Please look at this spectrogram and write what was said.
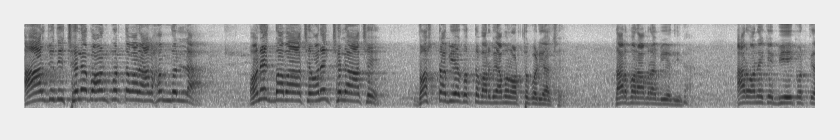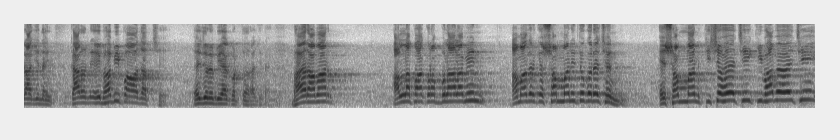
আর যদি ছেলে বহন করতে পারে, আলহামদুলিল্লাহ। অনেক বাবা আছে, অনেক ছেলে আছে দশটা বিয়ে করতে পারবে এমন অর্থ করি আছে। তারপর আমরা বিয়ে দিই না। আর অনেকে বিয়েই করতে রাজি নাই। কারণ এইভাবেই পাওয়া যাচ্ছে। এই জন্য বিয়ে করতে রাজি নাই। ভাইয়ের আমার, আল্লাহ পাক রব্বুল আলমিন আমাদেরকে সম্মানিত করেছেন। এই সম্মান কিসে হয়েছি, কীভাবে হয়েছি,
